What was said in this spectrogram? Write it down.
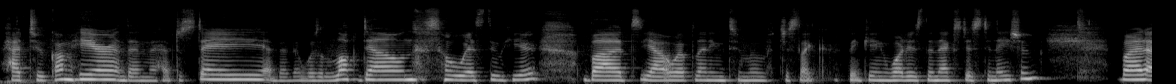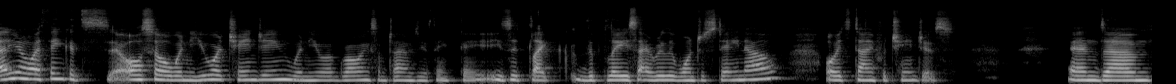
had to come here, and then I had to stay, and then there was a lockdown, so we're still here. But yeah, we're planning to move. Just like thinking, what is the next destination? But uh, you know, I think it's also when you are changing, when you are growing, sometimes you think, okay, is it like the place I really want to stay now, or it's time for changes? And um,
